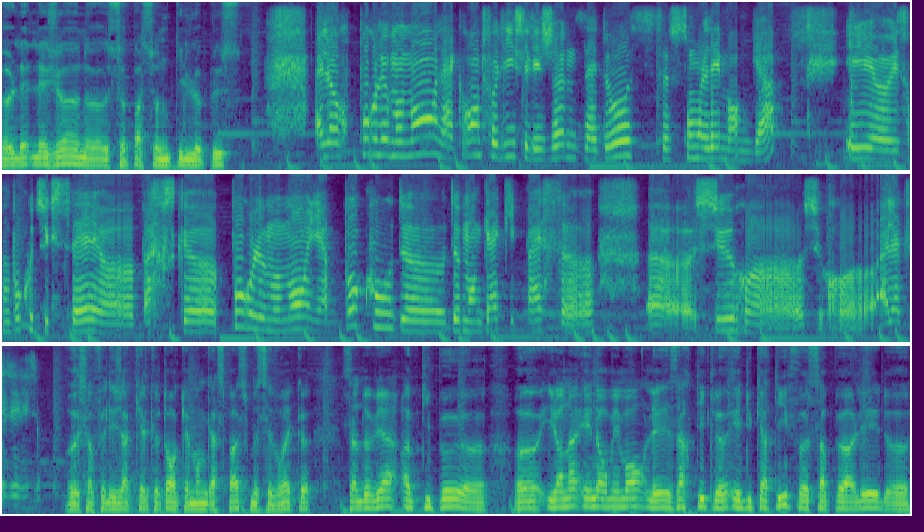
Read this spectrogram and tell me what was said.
euh, les, jeunes euh, se passionnent-ils le plus? Alors pour le moment, la grande folie chez les jeunes ados, ce sont les mangas. Et euh, ils ont beaucoup de succès euh, parce que pour le moment, il y a beaucoup de, mangas qui passent euh, sur, sur, à la télévision. ça fait déjà quelques temps que les mangas passent, mais c'est vrai que ça devient un petit peu... il y en a énormément. Les articles éducatifs, ça peut aller d'un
